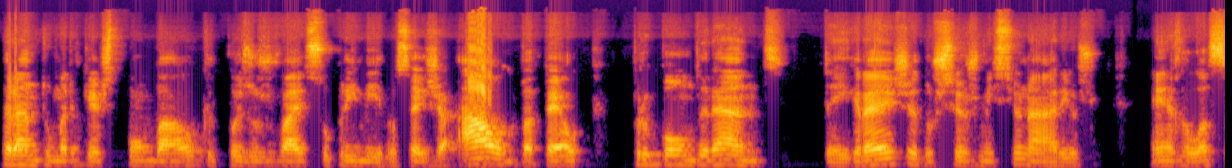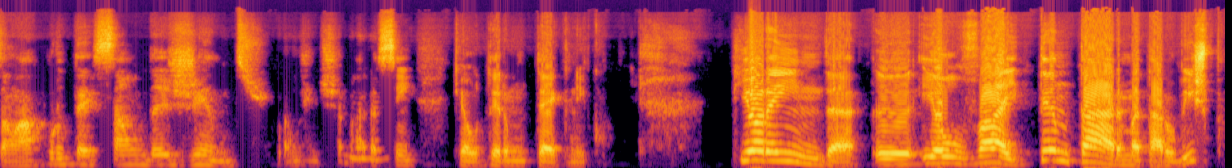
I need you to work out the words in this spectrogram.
perante o Marquês de Pombal, que depois os vai suprimir. Ou seja, há um papel preponderante da Igreja, dos seus missionários, em relação à proteção das gentes, vamos chamar uhum. assim, que é o termo técnico. Pior ainda, eh, ele vai tentar matar o bispo,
